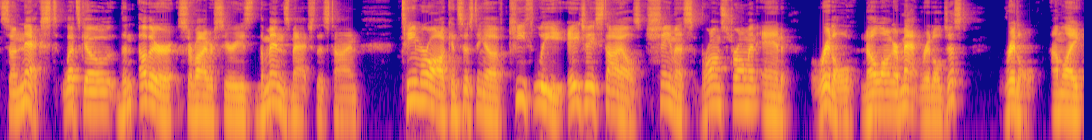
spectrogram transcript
so next, let's go the other Survivor Series, the men's match this time. Team Raw consisting of Keith Lee, AJ Styles, Sheamus, Braun Strowman, and Riddle. No longer Matt Riddle, just Riddle. I'm like,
